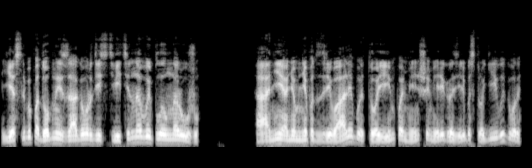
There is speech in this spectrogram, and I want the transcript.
если бы подобный заговор действительно выплыл наружу, а они о нем не подозревали бы, то им по меньшей мере грозили бы строгие выговоры.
